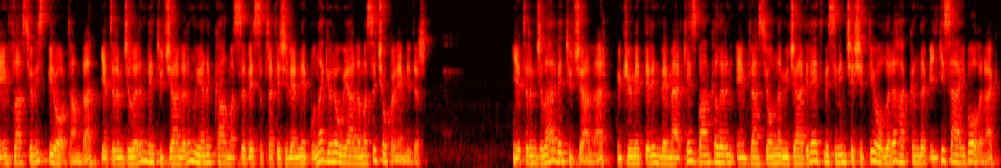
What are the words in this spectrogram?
Enflasyonist bir ortamda yatırımcıların ve tüccarların uyanık kalması ve stratejilerini buna göre uyarlaması çok önemlidir. Yatırımcılar ve tüccarlar, hükümetlerin ve merkez bankaların enflasyonla mücadele etmesinin çeşitli yolları hakkında bilgi sahibi olarak,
